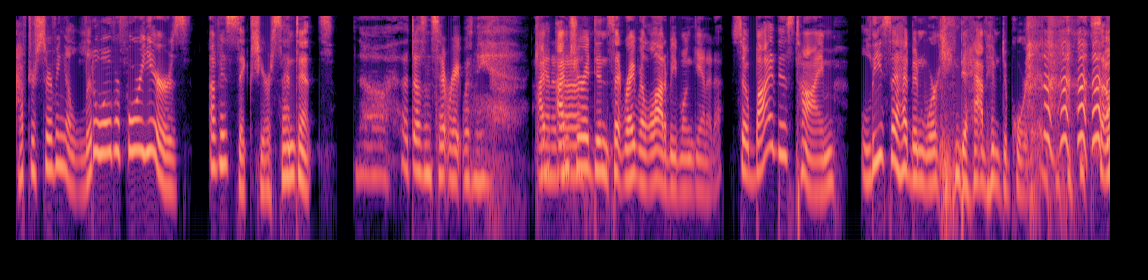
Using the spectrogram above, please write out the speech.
after serving a little over four years of his six year sentence. No, that doesn't sit right with me. I'm, I'm sure it didn't sit right with a lot of people in Canada. So by this time, Lisa had been working to have him deported. so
